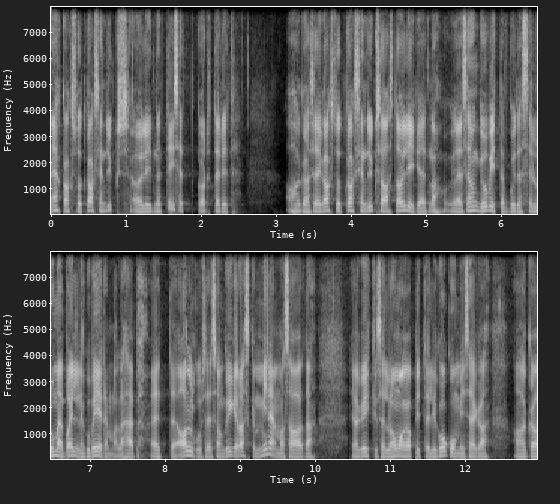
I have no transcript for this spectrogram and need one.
jah, kaks tuhat kakskümmend üks olid need teised korterid. aga see kaks tuhat kakskümmend üks aasta oligi, et noh, see ongi huvitav, kuidas see lumepall nagu veerema läheb, et alguses on kõige raskem minema saada ja kõike selle omakapitali kogumisega. aga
